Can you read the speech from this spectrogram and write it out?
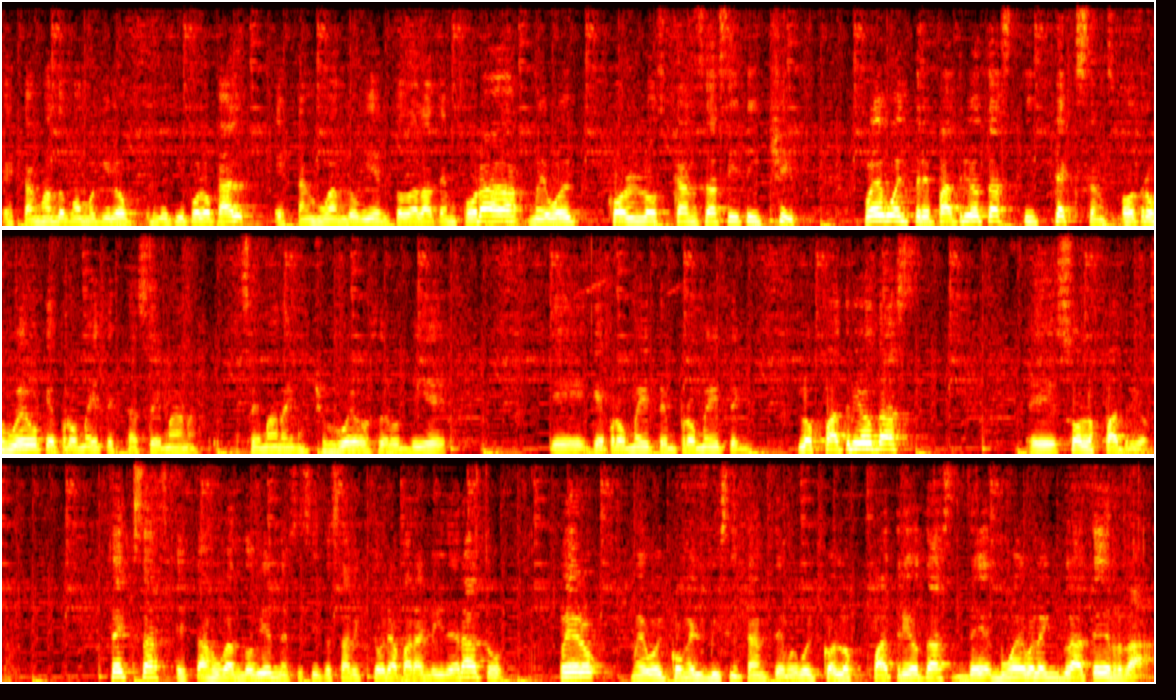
están jugando como equipo local, están jugando bien toda la temporada. Me voy con los Kansas City Chiefs. Juego entre Patriotas y Texans, otro juego que promete esta semana. Esta semana hay muchos juegos, se los dije, que, prometen, prometen. Los Patriotas eh, son los Patriotas. Texas está jugando bien, necesita esa victoria para el liderato, pero me voy con el visitante, me voy con los Patriotas de Nueva Inglaterra.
